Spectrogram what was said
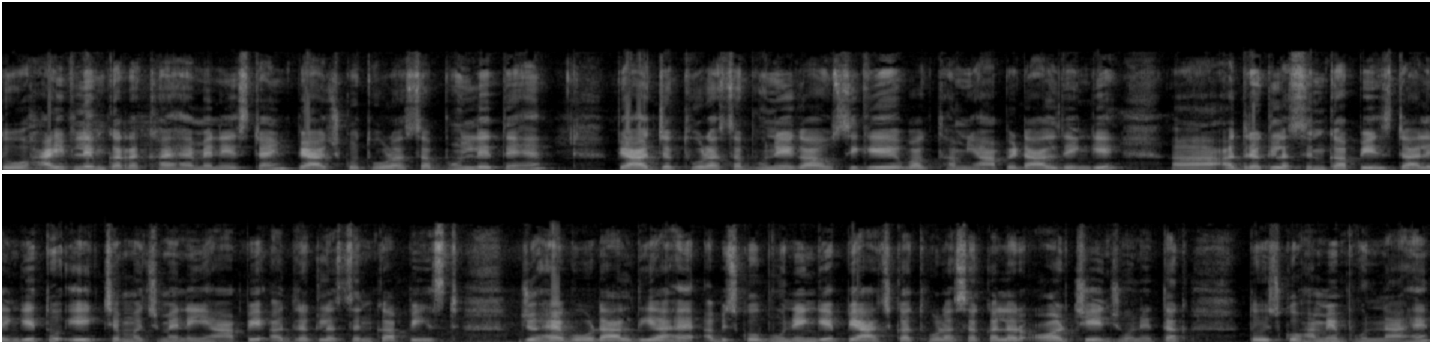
तो हाई फ्लेम कर रखा है मैंने इस टाइम प्याज को थोड़ा सा भून लेते हैं। प्याज जब थोड़ा सा भुनेगा, उसी के वक्त हम यहाँ पे डाल देंगे अदरक लहसुन का पेस्ट डालेंगे। तो एक चम्मच मैंने यहाँ पे अदरक लहसुन का पेस्ट जो है वो डाल दिया है। अब इसको भुनेंगे, प्याज का थोड़ा सा कलर और चेंज होने तक तो इसको हमें भुनना है।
